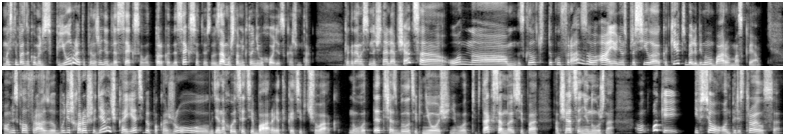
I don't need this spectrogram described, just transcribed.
Мы с ним познакомились в Pure, это приложение для секса, вот только для секса, то есть замуж там никто не выходит, скажем так. Когда мы с ним начинали общаться, он э, сказал что-то такую фразу. А, я у него спросила, какие у тебя любимые бары в Москве? А он мне сказал фразу: будешь хорошая девочка, я тебе покажу, где находятся эти бары. Я такая, типа, чувак, ну вот это сейчас было, типа, не очень. Вот, типа, так со мной, типа, общаться не нужно. Он, окей. И все, он перестроился.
